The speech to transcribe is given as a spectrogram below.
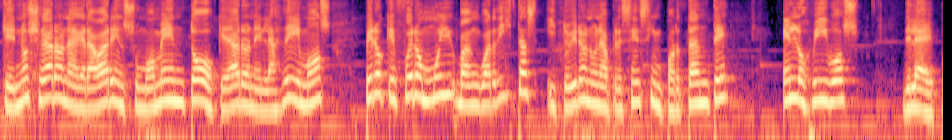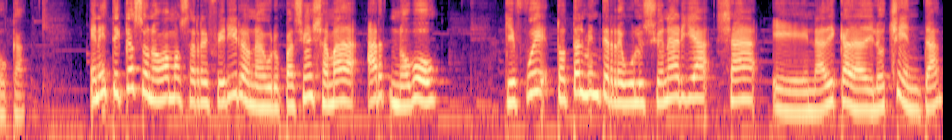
que no llegaron a grabar en su momento o quedaron en las demos, pero que fueron muy vanguardistas y tuvieron una presencia importante en los vivos de la época. En este caso nos vamos a referir a una agrupación llamada Art Nouveau, que fue totalmente revolucionaria ya eh, en la década del 80,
